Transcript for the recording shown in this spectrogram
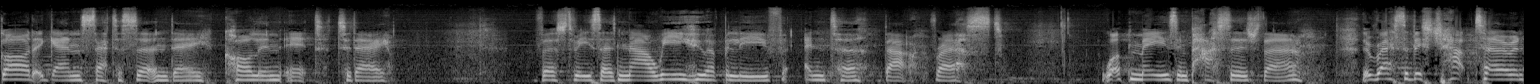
God again set a certain day, calling it today. Verse 3 says, Now we who have believed enter that rest. What amazing passage there. The rest of this chapter and,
